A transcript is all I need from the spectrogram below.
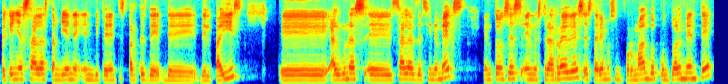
pequeñas salas también en diferentes partes del país, algunas salas de Cinemex entonces, en nuestras redes estaremos informando puntualmente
